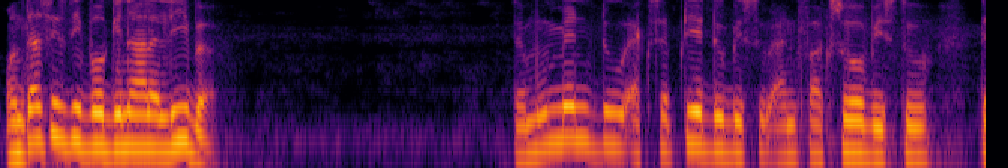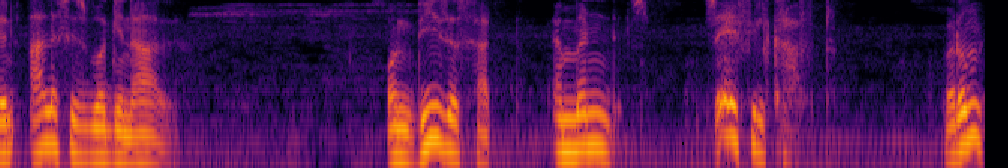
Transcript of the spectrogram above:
Und das ist die originale Liebe. Der Moment du akzeptierst, du bist einfach so, bist du, denn alles ist original. Und dieses hat sehr viel Kraft. Warum?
